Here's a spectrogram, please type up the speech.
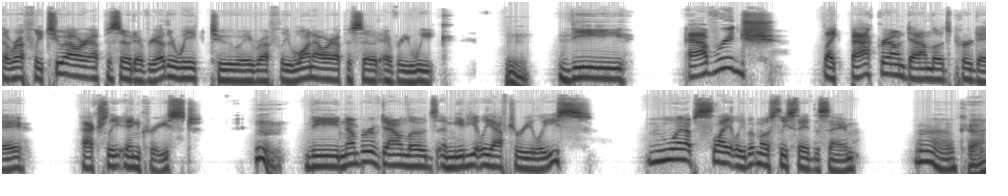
a roughly two hour episode every other week to a roughly one hour episode every week. Hmm. The average, like background downloads per day actually increased. Hmm. The number of downloads immediately after release went up slightly, but mostly stayed the same, Oh, okay.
